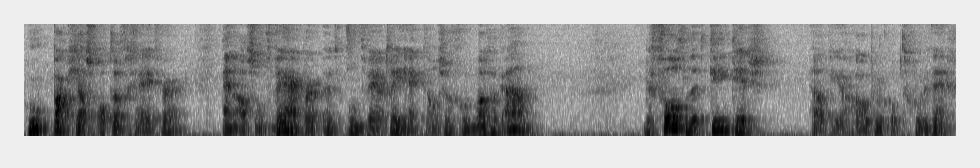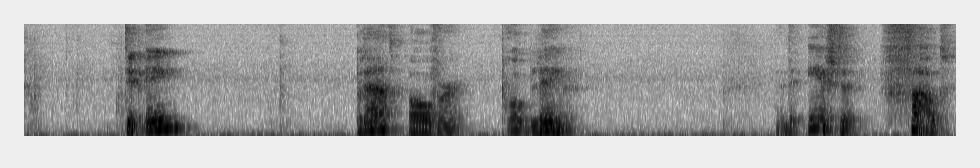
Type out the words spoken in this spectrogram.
Hoe pak je als opdrachtgever en als ontwerper het ontwerptraject dan zo goed mogelijk aan? De volgende 10 tips helpen je hopelijk op de goede weg. Tip 1. Praat over problemen. De eerste fout,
